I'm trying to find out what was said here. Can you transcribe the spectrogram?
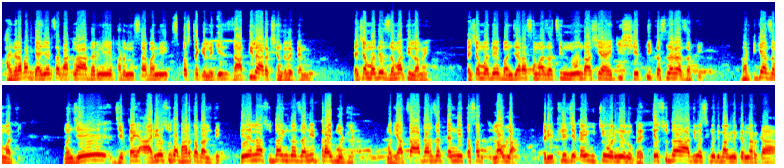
हैदराबाद गॅजेटचा दाखला आदरणीय फडणवीस साहेबांनी स्पष्ट केले की जातीला आरक्षण दिलं त्यांनी. त्याच्यामध्ये जमातीला नाही. त्याच्यामध्ये बंजारा समाजाची नोंद अशी आहे की शेती कसणाऱ्या जाती भटक्या जमाती. म्हणजे जे काही आर्य सुद्धा भारतात आलते त्याला सुद्धा इंग्रजांनी ट्राईब म्हटलंय. मग याचा आधार जर त्यांनी तसा लावला तर इथले जे काही उच्चवर्णीय लोक आहेत ते सुद्धा आदिवासीमध्ये मागणी करणार का?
